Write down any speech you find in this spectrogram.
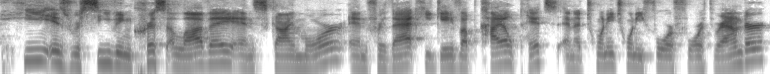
he is receiving Chris Olave and Sky Moore, and for that he gave up Kyle Pitts and a 2024 fourth rounder.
